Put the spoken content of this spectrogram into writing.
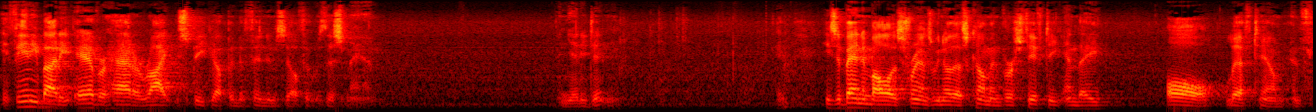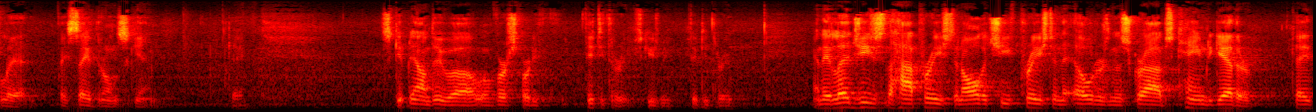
If anybody ever had a right to speak up and defend himself, it was this man. And yet he didn't. He's abandoned by all his friends. We know that's coming. Verse 50, and they all left him and fled. They saved their own skin. Okay. Skip down to uh, well, verse 30, 53, excuse me, 53. And they led Jesus the high priest, and all the chief priests and the elders and the scribes came together. Okay,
